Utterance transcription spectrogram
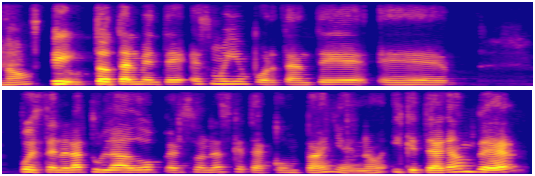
¿no? Sí, totalmente. Es muy importante, eh, pues, tener a tu lado personas que te acompañen, ¿no? Y que te hagan ver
